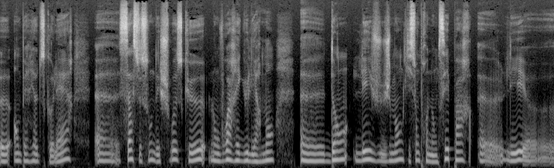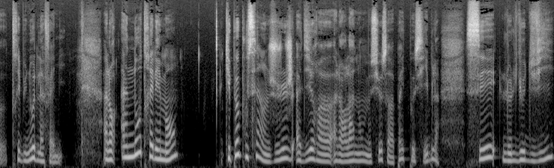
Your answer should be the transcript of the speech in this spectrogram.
euh, en période scolaire. Euh, ça, ce sont des choses que l'on voit régulièrement dans les jugements qui sont prononcés par les tribunaux de la famille. Alors, un autre élément qui peut pousser un juge à dire alors là non monsieur ça va pas être possible c'est le lieu de vie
